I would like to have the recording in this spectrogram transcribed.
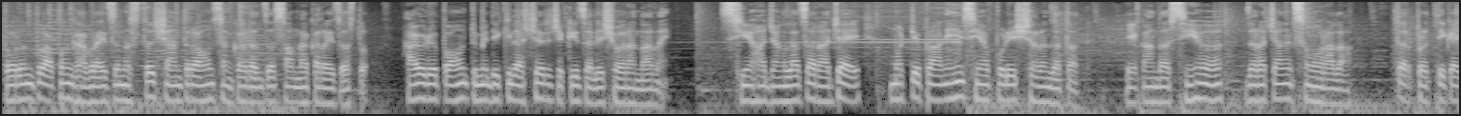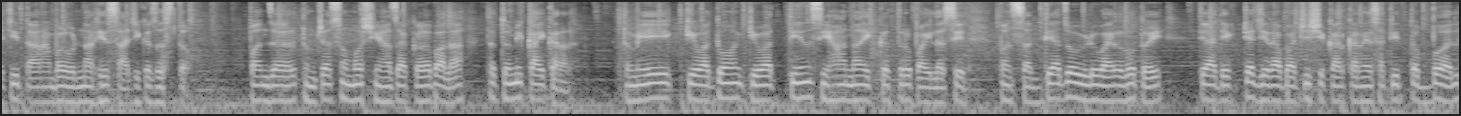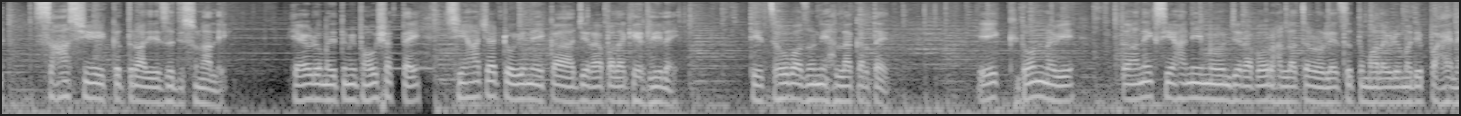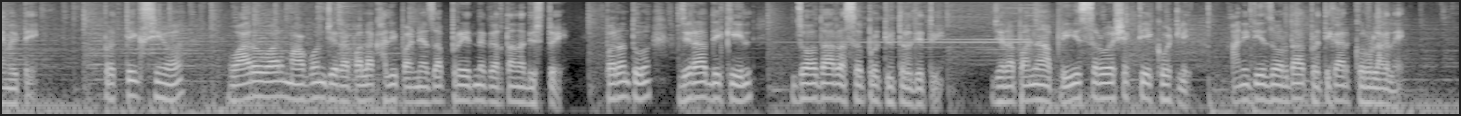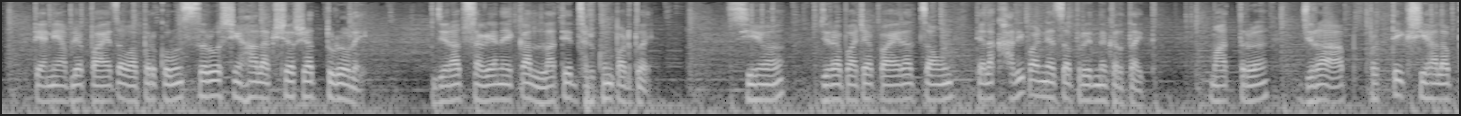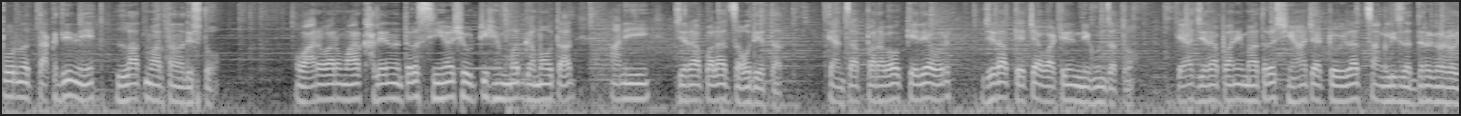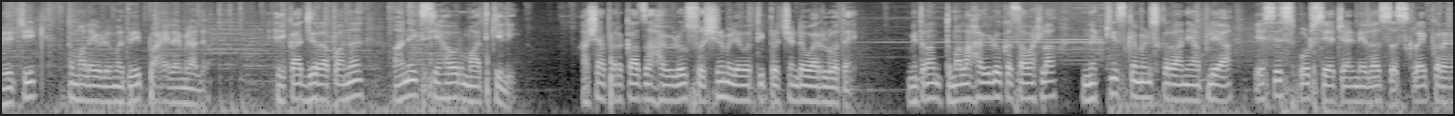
परंतु आपण घाबरायचं नसतं शांत राहून संकटांचा सामना करायचा असतो. हा व्हिडिओ पाहून तुम्ही देखील आश्चर्यचकित झाल्याशिवाय राहणार नाही. सिंह हा जंगलाचा राजा आहे. मोठे प्राणीही सिंहापुढे शरण जातात. एखादा सिंह जर अचानक समोर आला तर प्रत्येकाची तारांबळ उडणार हे साहजिकच असतं. पण जर तुमच्यासमोर सिंहाचा कळप आला तर तुम्ही काय कराल? तुम्ही एक किंवा दोन किंवा तीन सिंहांना एकत्र पाहिलं असेल पण सध्या जो व्हिडिओ व्हायरल होतो आहे त्यात एकट्या जिराबाची शिकार करण्यासाठी तब्बल सहा सिंह एकत्र आल्याचं दिसून आले. या व्हिडिओमध्ये तुम्ही पाहू शकताय सिंहाच्या टोळीने एका जिरापाला घेरलेलं आहे. ते चहूबाजूंनी हल्ला करतायत. एक दोन नव्हे तर अनेक सिंहांनी मिळून जिरापावर हल्ला चढवल्याचं तुम्हाला व्हिडिओमध्ये पाहायला मिळते प्रत्येक सिंह वारंवार मागून जिरापाला खाली पाडण्याचा प्रयत्न करताना दिसतोय. परंतु जिराफ देखील जोरदार असं प्रत्युत्तर देतोय. जिरापानं आपली सर्व शक्ती एकवटली आणि ते जोरदार प्रतिकार करू लागले. त्याने आपल्या पायाचा वापर करून सर्व सिंहाला अक्षरशः तुडवलं आहे जिराफ सगळ्यांना एका लातेत झटकून पाडतोय. सिंह जिराफाच्या पायाला चावून त्याला खाली पाडण्याचा प्रयत्न करतायत. मात्र जिराफ प्रत्येक सिंहाला पूर्ण ताकदीने लात मारताना दिसतो. वारंवार मार खाल्ल्यानंतर सिंह शेवटी हिंमत गमावतात आणि जिरापाला जाऊ देतात. त्यांचा पराभव केल्यावर जिराफ त्याच्या वाटेने निघून जातो. या जिरापाने मात्र सिंहाच्या टोळीला चांगली सदर घडवल्याची तुम्हाला व्हिडिओमध्ये पाहायला मिळालं. एका जिराफानं अनेक सिंहावर मात केली. अशा प्रकारचा हा व्हिडिओ सोशल मीडियावरती प्रचंड व्हायरल होत आहे. मित्रांनो तुम्हाला हा व्हिडिओ कसा वाटला? नक्कीच कमेंट्स करा आणि आपल्या एस एस स्पोर्ट्स या चॅनेलला सबस्क्राईब करा.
